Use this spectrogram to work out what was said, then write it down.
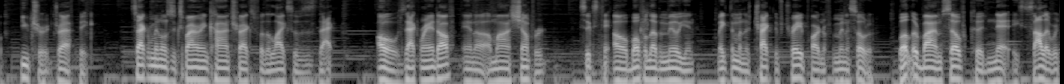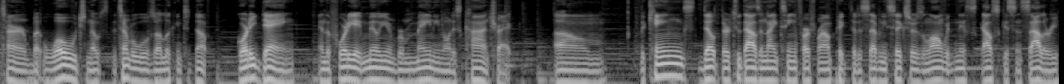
a future draft pick. Sacramento's expiring contracts for the likes of Zach, oh Zach Randolph and uh, Iman Shumpert, 16, oh both 11 million, make them an attractive trade partner for Minnesota. Butler by himself could net a solid return, but Woj notes the Timberwolves are looking to dump Gorgui Dieng and the 48 million remaining on his contract. Um, the Kings dealt their 2019 first round pick to the 76ers along with Nick Stauskas in salary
